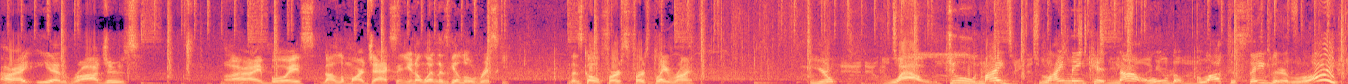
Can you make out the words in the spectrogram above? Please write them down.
All right, he has Rodgers. All right, boys. Got Lamar Jackson. You know what? Let's get a little risky. Let's go. First, first play run. Yep. Wow. Dude, my lineman cannot hold the block to save their life.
